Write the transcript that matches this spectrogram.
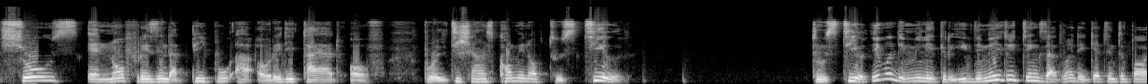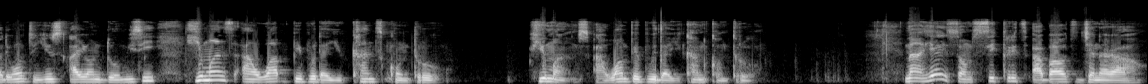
shows enough reason that people are already tired of politicians coming up to steal to steal. Even the military if the military thinks that when they get into power they want to use iron dome you see humans are one people that you can't control. Humans are one people that you can't control. Now here is some secrets about general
